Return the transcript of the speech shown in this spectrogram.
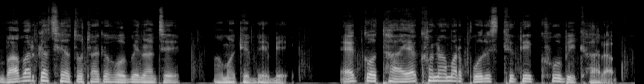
বাবার কাছে এত টাকা হবে না যে আমাকে দেবে। এক কথা এখন আমার পরিস্থিতি খুবই খারাপ।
